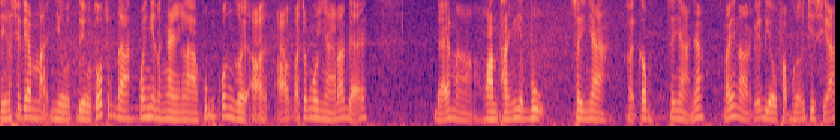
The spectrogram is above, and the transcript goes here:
thì nó sẽ đem lại nhiều điều tốt chúng ta. Coi như là ngày nào cũng có người ở ở ở trong ngôi nhà đó để để mà hoàn thành cái nhiệm vụ xây nhà khởi công xây nhà nhé đấy là cái điều phạm hướng chia sẻ.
